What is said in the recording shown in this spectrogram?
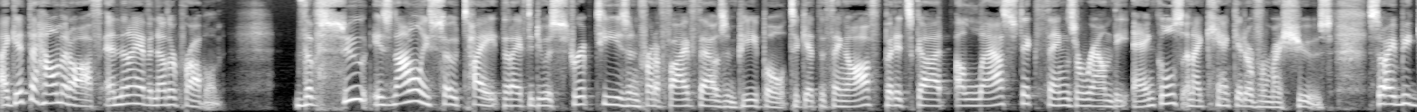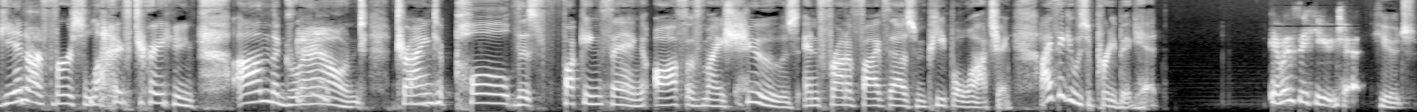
I get the helmet off, and then I have another problem. The suit is not only so tight that I have to do a strip tease in front of 5,000 people to get the thing off, but it's got elastic things around the ankles and I can't get over my shoes. So I begin our first live training on the ground trying to pull this fucking thing off of my shoes in front of 5,000 people watching. I think it was a pretty big hit. It was a huge hit. Huge.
